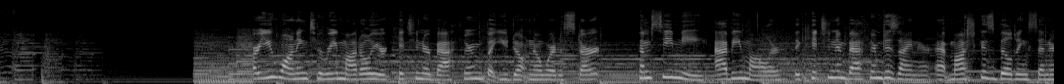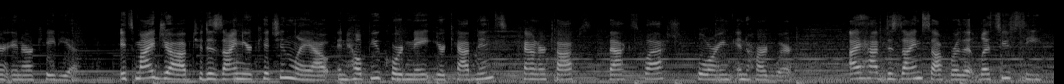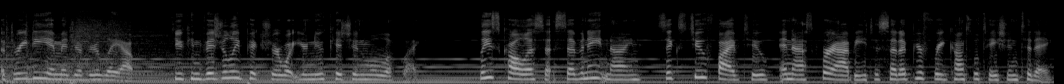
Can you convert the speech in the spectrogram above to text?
Are you wanting to remodel your kitchen or bathroom but you don't know where to start? Come see me, Abby Mahler, the kitchen and bathroom designer at Moshka's Building Center in Arcadia. It's my job to design your kitchen layout and help you coordinate your cabinets, countertops, backsplash, flooring, and hardware. I have design software that lets you see a 3D image of your layout so you can visually picture what your new kitchen will look like. Please call us at 789 6252 and ask for Abby to set up your free consultation today.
